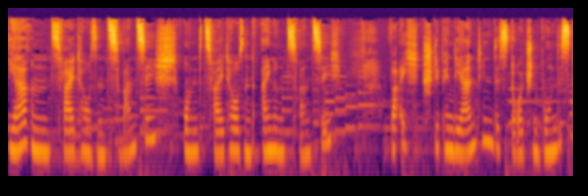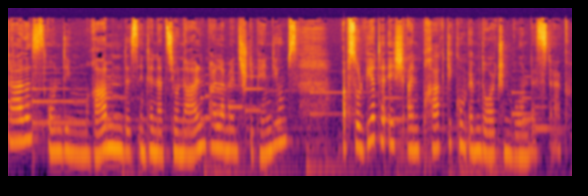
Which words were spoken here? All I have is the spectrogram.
Jahren 2020 und 2021 war ich Stipendiantin des Deutschen Bundestages und im Rahmen des Internationalen Parlamentsstipendiums absolvierte ich ein Praktikum im Deutschen Bundestag.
